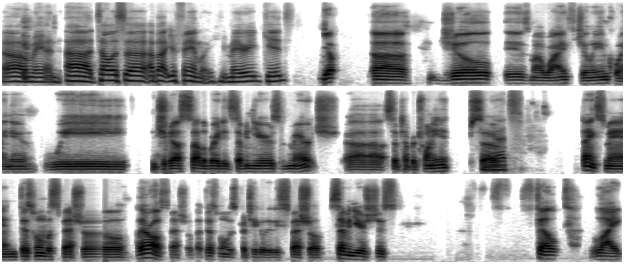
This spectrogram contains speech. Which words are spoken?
oh man. Uh, tell us uh, about your family. You married, kids? Yep. Uh, Jill is my wife, Jillian Quaynew. We just celebrated seven years of marriage, uh, September 20th. So Congrats. thanks, man. This one was special. They're all special, but this one was particularly special. Seven years just felt like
